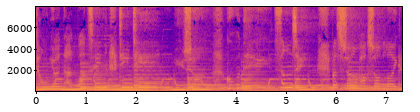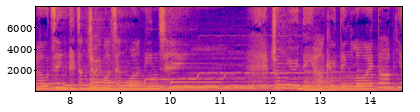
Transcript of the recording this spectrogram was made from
同样难划清。天天如常，估你心情，不想扑朔来求证，争取过趁还年轻。终于你下决定来答应，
